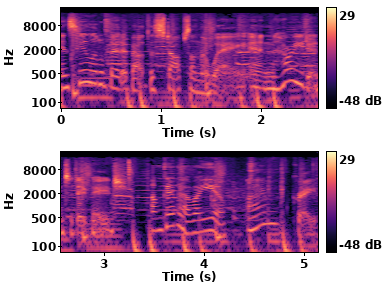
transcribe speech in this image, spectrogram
and see a little bit about the stops on the way. And how are you doing today, Paige? I'm good. How about you? I'm great.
